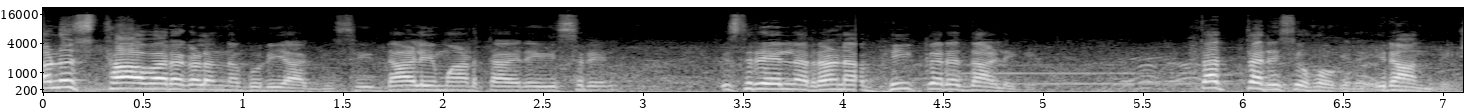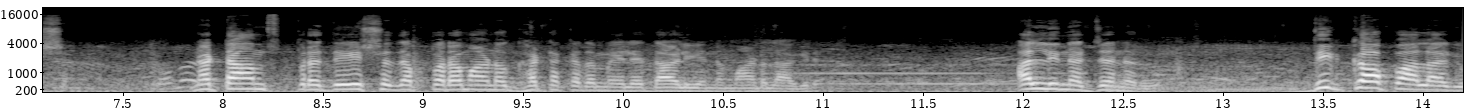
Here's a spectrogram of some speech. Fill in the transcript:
ಅಣುಸ್ಥಾವರಗಳನ್ನು ಗುರಿಯಾಗಿಸಿ ದಾಳಿ ಮಾಡ್ತಾ ಇದೆ ಇಸ್ರೇಲ್. ಇಸ್ರೇಲ್ನ ರಣ ಭೀಕರ ದಾಳಿಗೆ ತತ್ತರಿಸಿ ಹೋಗಿದೆ ಇರಾನ್ ದೇಶ. ನಟಾಮ್ಸ್ ಪ್ರದೇಶದ ಪರಮಾಣು ಘಟಕದ ಮೇಲೆ ದಾಳಿಯನ್ನು ಮಾಡಲಾಗಿದೆ. ಅಲ್ಲಿನ ಜನರು ದಿಕ್ಕಾಪಾಲಾಗಿ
